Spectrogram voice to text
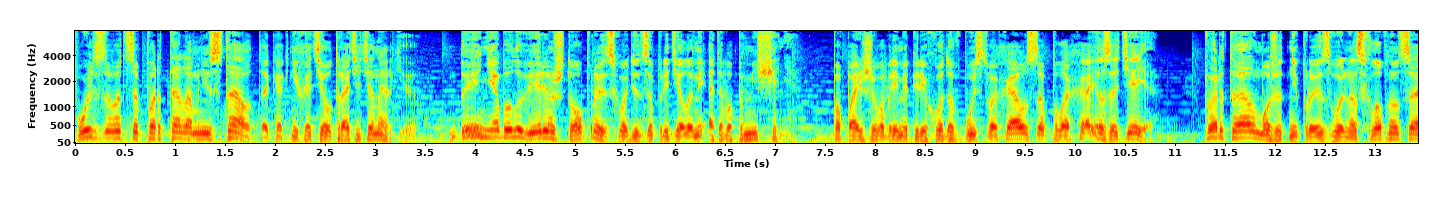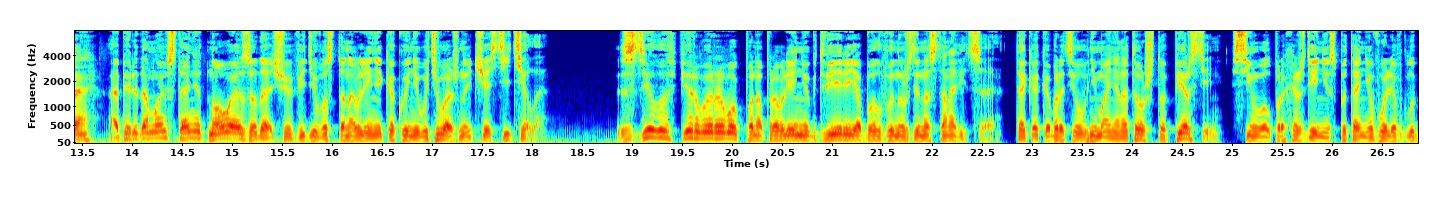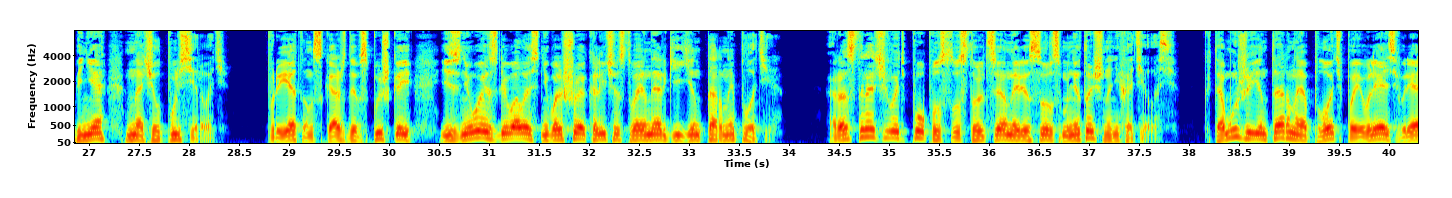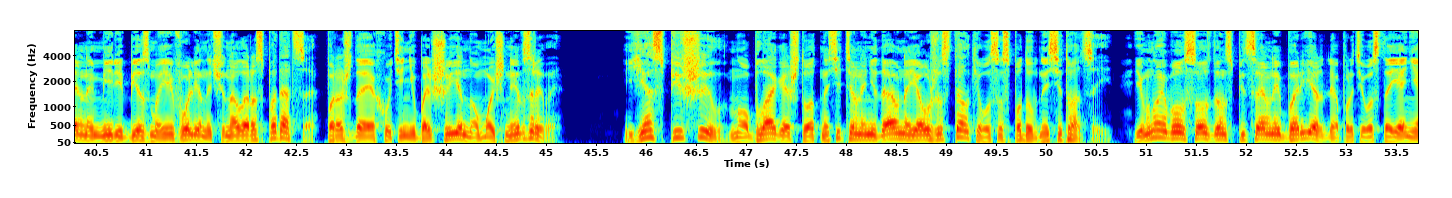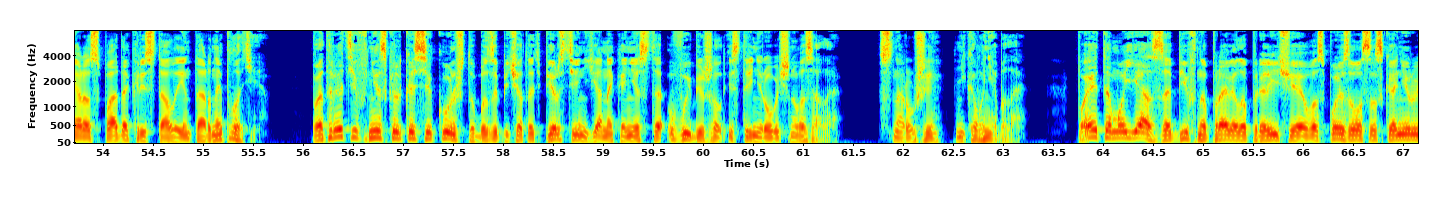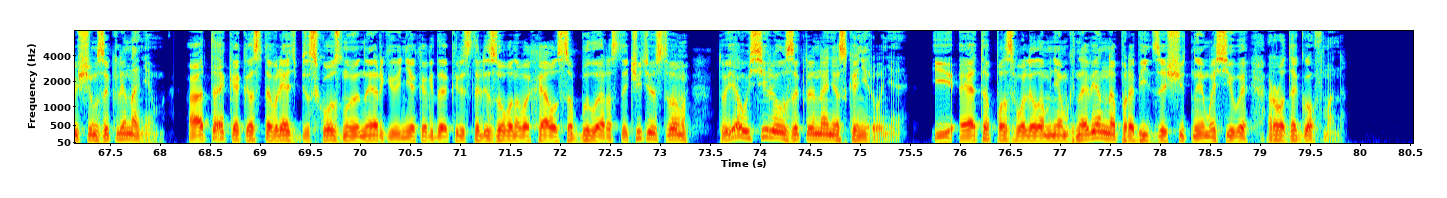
Пользоваться порталом не стал, так как не хотел тратить энергию. Да и не был уверен, что происходит за пределами этого помещения. Попасть же во время перехода в буйство хаоса – плохая затея. Портал может непроизвольно схлопнуться, а передо мной встанет новая задача в виде восстановления какой-нибудь важной части тела. Сделав первый рывок по направлению к двери, я был вынужден остановиться, так как обратил внимание на то, что перстень, символ прохождения испытания воли в глубине, начал пульсировать. При этом с каждой вспышкой из него изливалось небольшое количество энергии янтарной плоти. Растрачивать попусту столь ценный ресурс мне точно не хотелось. К тому же янтарная плоть, появляясь в реальном мире без моей воли, начинала распадаться, порождая хоть и небольшие, но мощные взрывы. Я спешил, но благо, что относительно недавно я уже сталкивался с подобной ситуацией, и мной был создан специальный барьер для противостояния распада кристалла янтарной плоти. Потратив несколько секунд, чтобы запечатать перстень, я наконец-то выбежал из тренировочного зала. Снаружи никого не было. Поэтому я, забив на правила приличия, воспользовался сканирующим заклинанием. А так как оставлять бесхозную энергию некогда кристаллизованного хаоса было расточительством, то я усилил заклинание сканирования. И это позволило мне мгновенно пробить защитные массивы рода Гофман.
